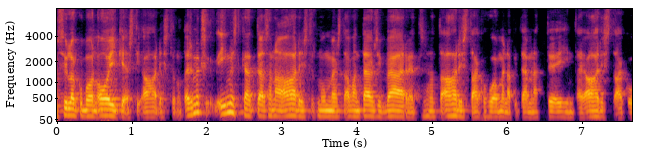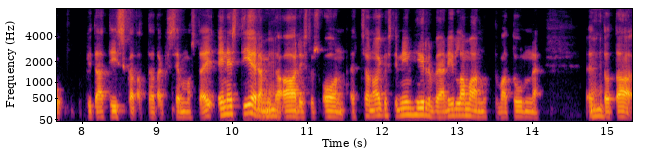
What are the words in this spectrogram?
silloin, kun mä oon oikeasti ahdistunut. Esimerkiksi ihmiset käyttää sanaa ahdistus mun mielestä aivan täysin väärin, että sanotaan, että ahdistaako huomenna pitää mennä töihin tai ahdistaako pitää tiskata tai jotakin semmoista. Ei, ei edes tiedä, mitä mm. ahdistus on. Että se on oikeasti niin hirveä, niin lamannuttava tunne, että, mm. tota,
